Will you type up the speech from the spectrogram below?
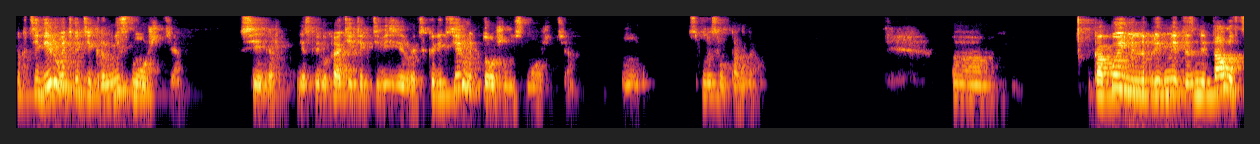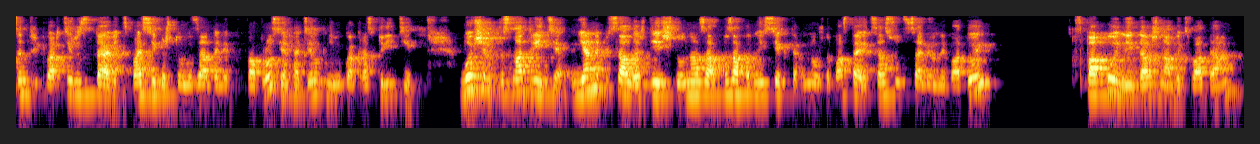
Активировать вы тигром не сможете. север. Если вы хотите активизировать, скорректировать тоже не сможете. Ну, смысл тогда. Какой именно предмет из металла в центре квартиры ставить? Спасибо, что вы задали этот вопрос, я хотела к нему как раз перейти. В общем, смотрите, я написала здесь, что на западный сектор нужно поставить сосуд с соленой водой, спокойной должна быть вода,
